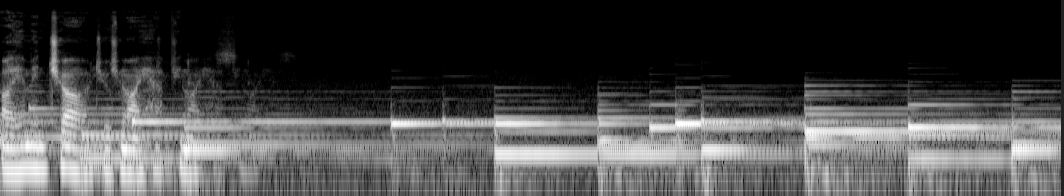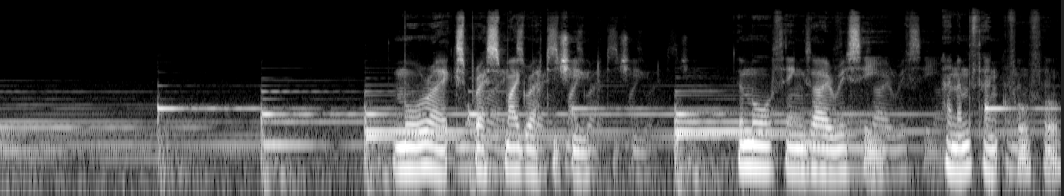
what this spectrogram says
I am in charge of my happiness. Express my gratitude, the more things I receive and am thankful for.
